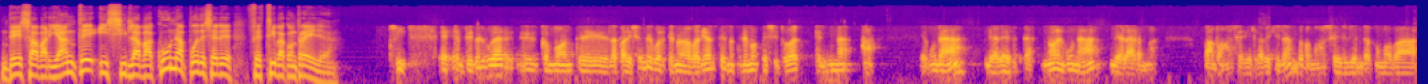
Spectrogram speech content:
de, esa variante y si la vacuna puede ser efectiva contra ella? Sí. Eh, en primer lugar, eh, como ante la aparición de cualquier nueva variante, nos tenemos que situar en una A. En una A de alerta, no en una A de alarma vamos a seguirla vigilando, vamos a seguir viendo cómo va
